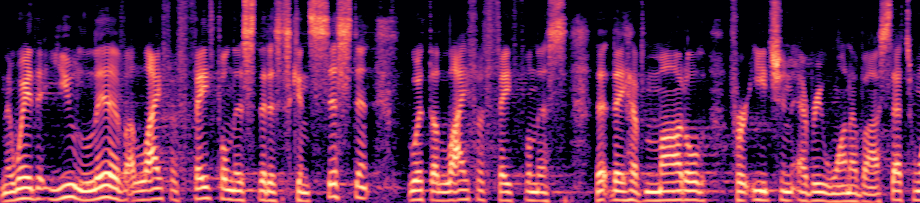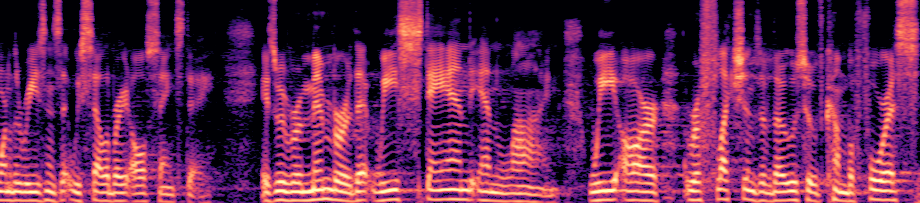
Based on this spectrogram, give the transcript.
and the way that you live a life of faithfulness that is consistent with the life of faithfulness that they have modeled for each and every one of us. That's one of the reasons that we celebrate All Saints' Day. Is we remember that we stand in line. We are reflections of those who have come before us,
